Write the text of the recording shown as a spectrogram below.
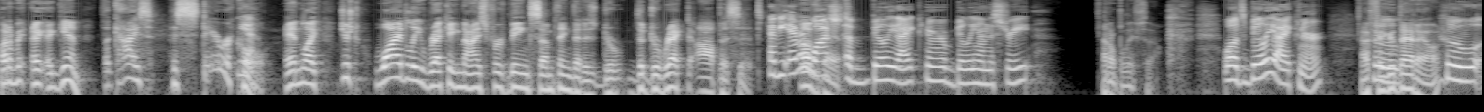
But I mean, again, the guy's hysterical Yeah. and like just widely recognized for being something that is the direct opposite. Have you ever watched that. a Billy Eichner, Billy on the Street? I don't believe so. Well, it's Billy Eichner. I who- figured that out. Who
